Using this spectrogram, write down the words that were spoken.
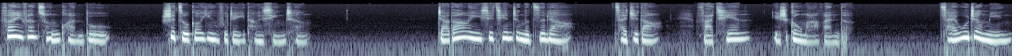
翻一翻存款簿，是足够应付这一趟行程。找到了一些签证的资料，才知道法签也是够麻烦的，财务证明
